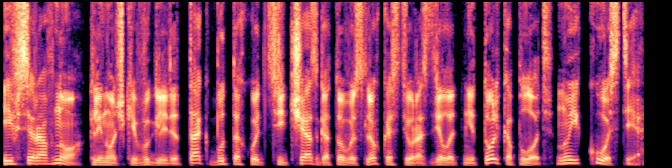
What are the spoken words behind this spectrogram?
И все равно клиночки выглядят так, будто хоть сейчас готовы с легкостью разделать не только плоть, но и кости.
